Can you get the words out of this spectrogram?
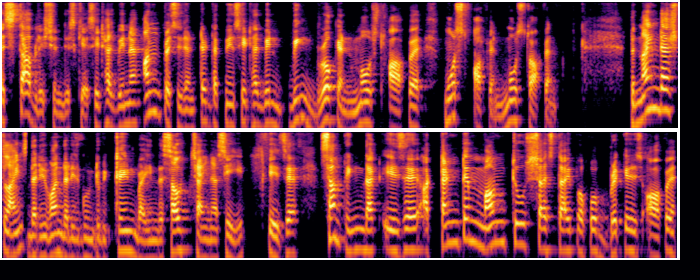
established in this case. It has been uh, unprecedented. That means it has been being broken most of, uh, most often, most often. The nine dash lines, that is one that is going to be claimed by in the South China Sea, is uh, something that is uh, a tantamount to such type of a breakage of uh,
